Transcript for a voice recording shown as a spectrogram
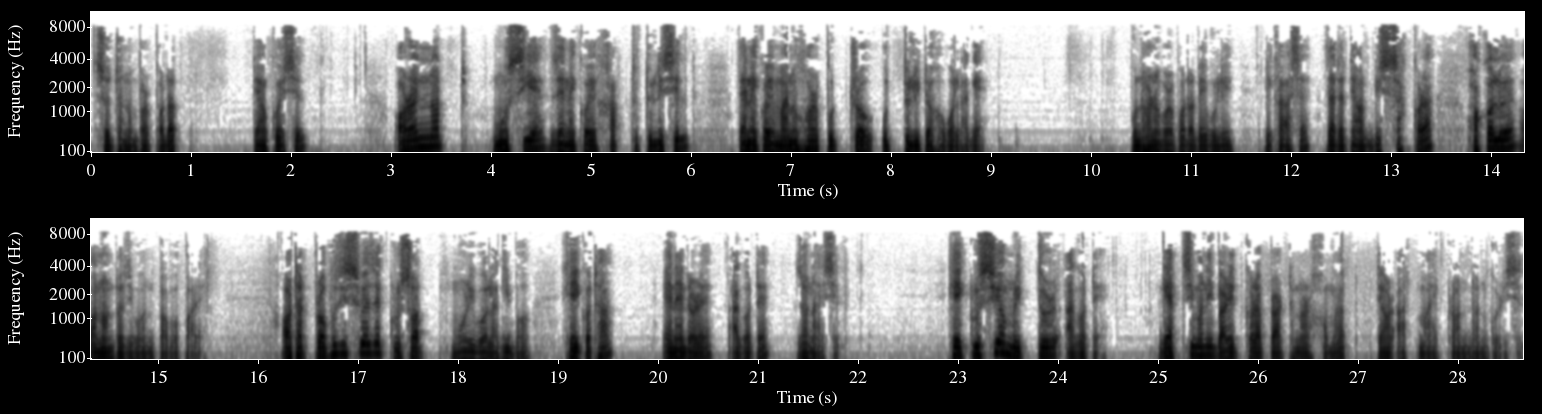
চৈধ্য নম্বৰ পদত। তেওঁ কৈছিল অৰণ্যত মুচিয়ে যেনেকৈ সাপটো তুলিছিল তেনেকৈ মানুহৰ পুত্ৰও উত্তোলিত হ'ব লাগে। পোন্ধৰ নম্বৰ পদত এই বুলি লিখা আছে যাতে তেওঁত বিশ্বাস কৰা সকলোৱে অনন্ত জীৱন পাব পাৰে। অৰ্থাৎ প্ৰভু যীশুৱে যে ক্ৰুচত মৰিব লাগিব সেই কথা এনেদৰে আগতে জনাইছিল। সেই ক্ৰুচীয় মৃত্যুৰ আগতে গেটচিমানি বাৰীত কৰা প্ৰাৰ্থনাৰ সময়ত তেওঁৰ আত্মাই ক্ৰদন কৰিছিল।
